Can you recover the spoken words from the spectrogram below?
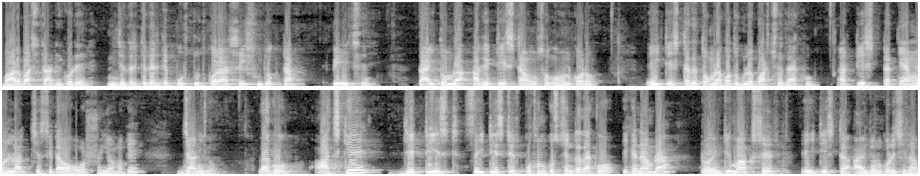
বারবার স্টাডি করে নিজেদেরকে এদেরকে প্রস্তুত করার সেই সুযোগটা পেয়েছে। তাই তোমরা আগে টেস্টটা অংশগ্রহণ করো। এই টেস্টটাতে তোমরা কতগুলো পারছ দেখো। আর টেস্টটা কেমন লাগছে সেটাও অবশ্যই আমাকে জানিও। দেখো, আজকে যে টেস্ট সেই টেস্টের প্রথম কোশ্চেনটা দেখো। এখানে আমরা টোয়েন্টি মার্কসের এই টেস্টটা আয়োজন করেছিলাম।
